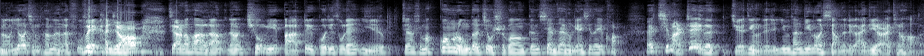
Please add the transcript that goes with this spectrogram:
然后邀请他们来付费看球。这样的话，让让球迷把对国际足联以叫什么光荣的旧时光跟现在能联系在一块儿。哎，起码这个决定，这因凡蒂诺想的这个 idea 还挺好的。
